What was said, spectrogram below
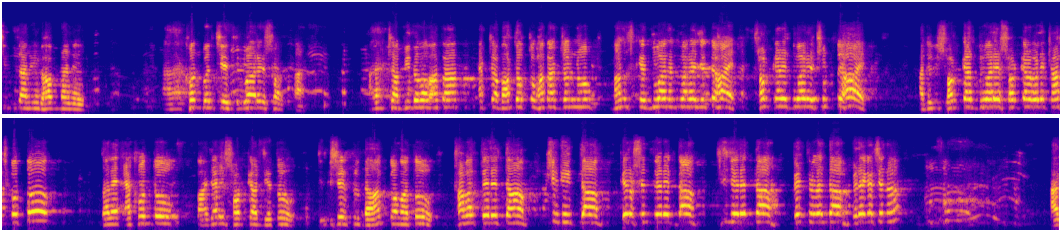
চিন্তা নেই, ভাবনা নেই। আর এখন বলছে দুয়ারে সরকার। আর একটা বিধবা ভাতা, একটা বার্ধক্য ভাতার জন্য মানুষকে দুয়ারে দুয়ারে যেতে হয়, সরকারের দুয়ারে ছুটতে হয়। আর যদি সরকার দুয়ারে সরকার বলে কাজ করতো, তাহলে এখন তো বাজারে সরকার যেত, জিনিসের একটু দাম কমাতো, খাবার তেলের দাম, চিনির দাম, কেরোসিন তেলের দাম ডিজেলের দাম, পেট্রোলের দাম বেড়ে গেছে না? আর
